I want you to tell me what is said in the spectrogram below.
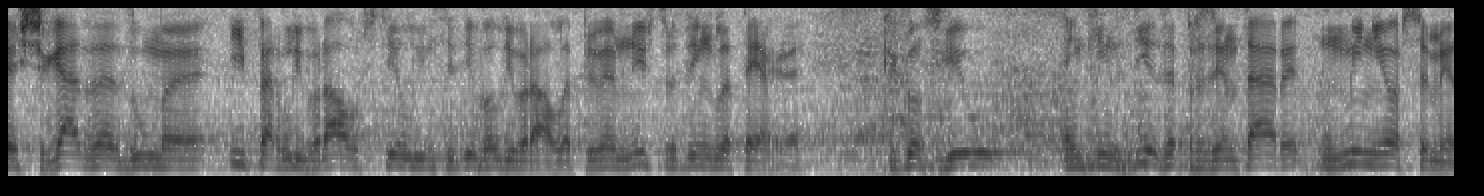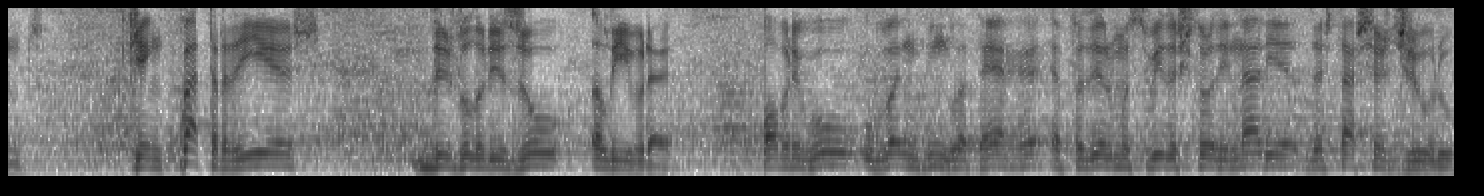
a chegada de uma hiperliberal, estilo iniciativa liberal, a Primeiro-Ministro de Inglaterra, que conseguiu em 15 dias apresentar um mini orçamento que em 4 dias desvalorizou a Libra, obrigou o Banco de Inglaterra a fazer uma subida extraordinária das taxas de juro,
